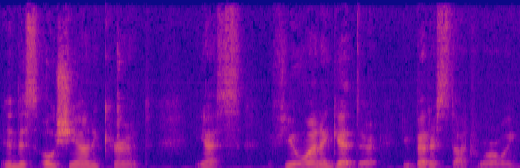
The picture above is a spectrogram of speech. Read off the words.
in this oceanic current. Yes, if you want to get there, you better start rowing.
